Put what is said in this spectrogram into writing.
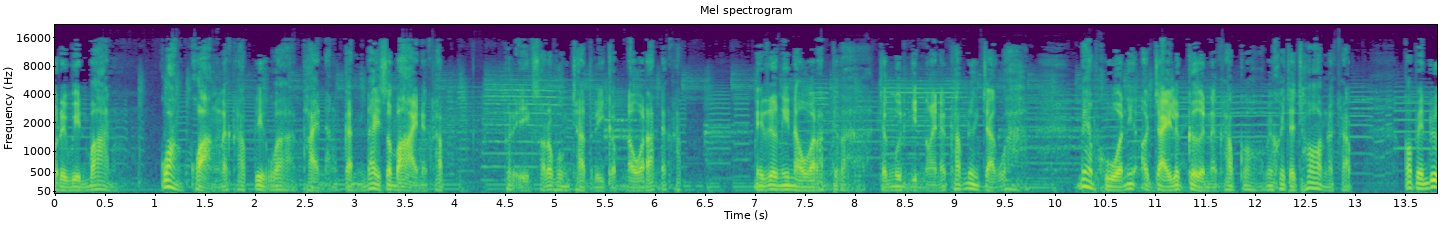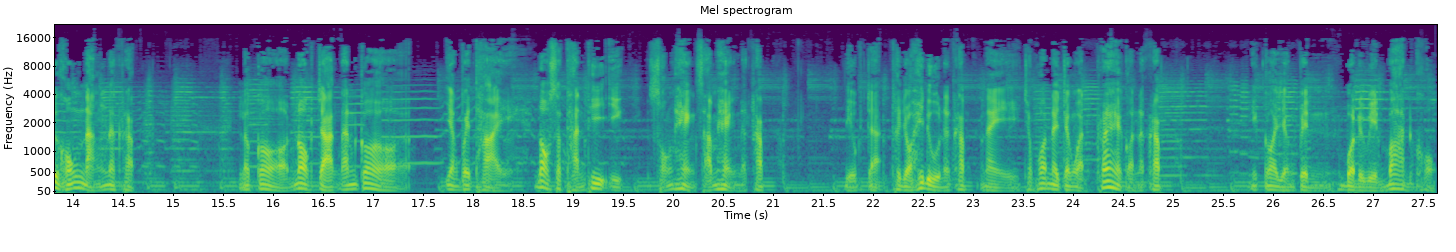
บริเวณบ้านกว้างขวางนะครับ เรียกว่าถ่ายหนังกันได้สบายนะครับพระเอกสรพงษ์ชาตรีกับนวรัตน์นะครับ ในเรื่องนี้นวรัตน์ก็จะงุนกินหน่อยนะครับ เนื่องจากว่าแม่ผัวนี่เอาใจเหลือเกินนะครับ ก็ไม่ค่อยจะชอบนะครับ ก็เป็นเรื่องของหนังนะครับ แล้วก็นอกจากนั้นก็ยังไปถ่ายนอกสถานที่อีก 2 แห่ง 3 แห่งนะครับ เดี๋ยวจะทยอยให้ดูนะครับ ในเฉพาะในจังหวัดแพร่ก่อนนะครับ นี่ก็ยังเป็นบริเวณบ้านของ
